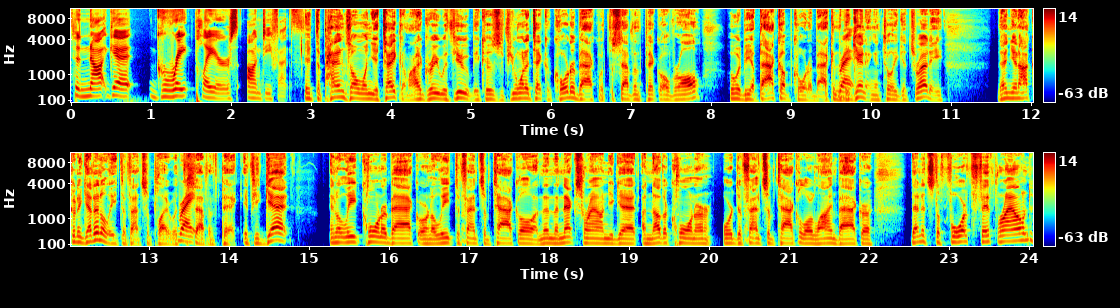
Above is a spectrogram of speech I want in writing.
to not get great players on defense. It depends on when you take them. I agree with you because if you want to take a quarterback with the seventh pick overall, who would be a backup quarterback in the Right. beginning until he gets ready, then you're not going to get an elite defensive player with Right. the seventh pick. If you get an elite cornerback or an elite defensive tackle, and then the next round you get another corner or defensive tackle or linebacker, then it's the fourth, fifth round,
